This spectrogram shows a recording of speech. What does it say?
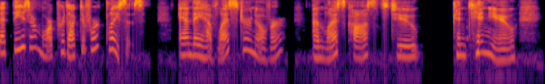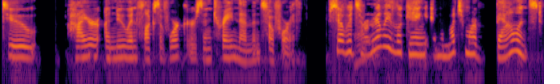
that these are more productive workplaces. And they have less turnover and less costs to continue to hire a new influx of workers and train them and so forth. So it's right. really looking in a much more balanced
